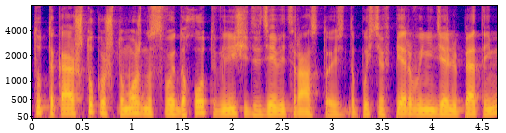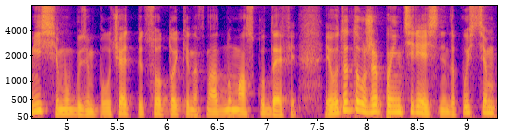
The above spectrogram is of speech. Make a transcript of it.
тут такая штука, что можно свой доход увеличить в 9 раз. То есть, допустим, в первую неделю пятой миссии мы будем получать 500 токенов на одну маску DeFi. И вот это уже поинтереснее. Допустим,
